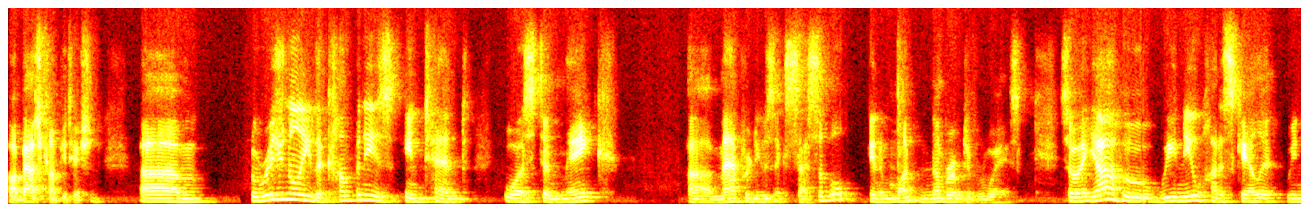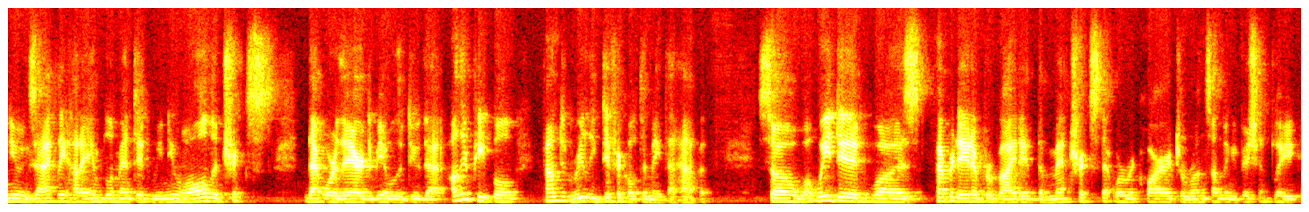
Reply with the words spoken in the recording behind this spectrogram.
uh, batch computation. Um, originally, the company's intent was to make uh, MapReduce accessible in a number of different ways. So at Yahoo, we knew how to scale it. We knew exactly how to implement it. We knew all the tricks that were there to be able to do that. Other people found it really difficult to make that happen. So what we did was Pepperdata provided the metrics that were required to run something efficiently,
